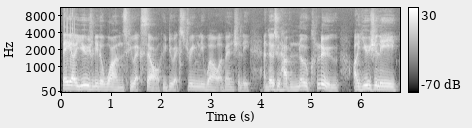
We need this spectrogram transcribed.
they are usually the ones who excel, who do extremely well eventually. And those who have no clue are usually,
